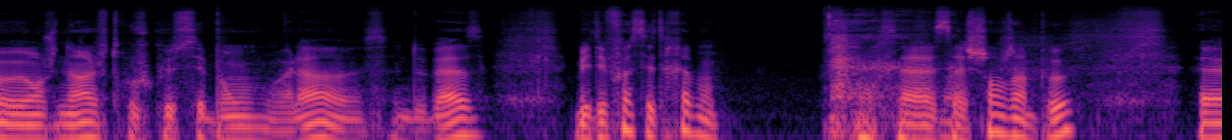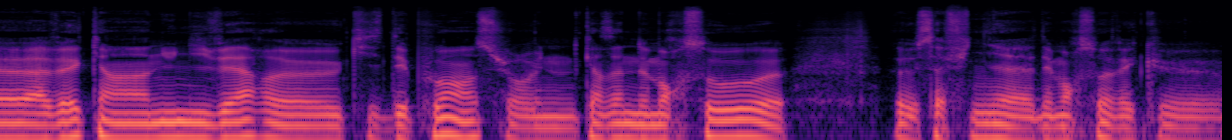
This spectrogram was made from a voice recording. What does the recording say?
Euh, en général, je trouve que c'est bon, voilà, de base. Mais des fois, c'est très bon. Ça, ça change un peu. Euh, avec un univers euh, qui se déploie hein, sur une quinzaine de morceaux. Euh, euh, ça finit à des morceaux avec euh,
